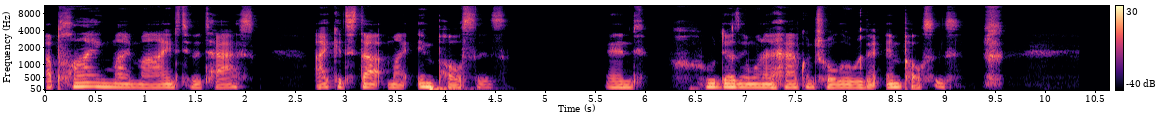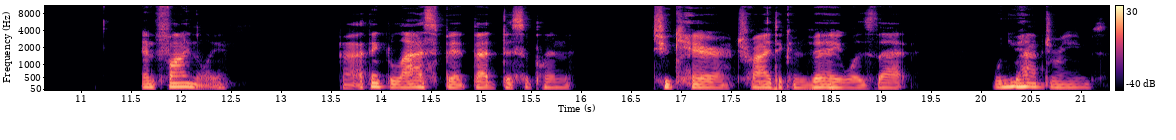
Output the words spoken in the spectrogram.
applying my mind to the task, I could stop my impulses. And who doesn't want to have control over their impulses? and finally, I think the last bit that discipline to care tried to convey was that when you have dreams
